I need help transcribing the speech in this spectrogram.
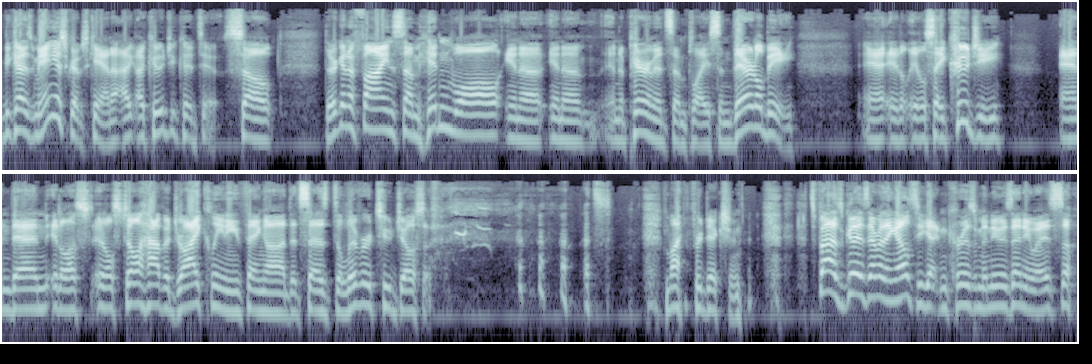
because manuscripts can. A, a Coogi could too. So they're going to find some hidden wall in a in a in a pyramid someplace, and there it'll be. And it'll it'll say Coogi, and then it'll it'll still have a dry cleaning thing on that says "Deliver to Joseph." That's my prediction. It's about as good as everything else you get in Charisma News, anyways. So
